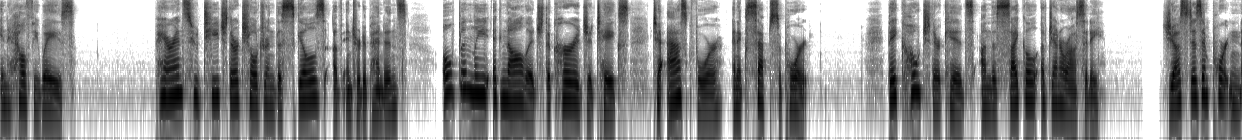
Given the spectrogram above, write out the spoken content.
in healthy ways. Parents who teach their children the skills of interdependence openly acknowledge the courage it takes to ask for and accept support. They coach their kids on the cycle of generosity. Just as important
